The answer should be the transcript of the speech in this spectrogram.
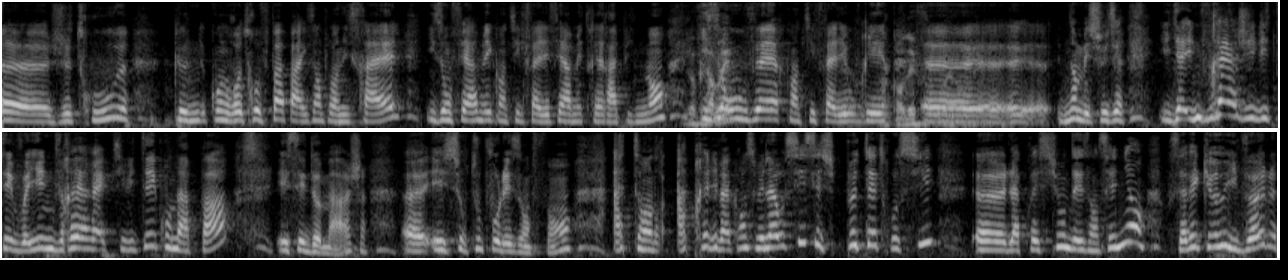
Euh, je trouve que- qu'on ne retrouve pas par exemple en Israël. Ils ont fermé quand il fallait fermer très rapidement. Ils ont Ils fermé ont ouvert quand il fallait ouvrir. Fous, Euh, non, mais je veux dire, il y a une vraie agilité, vous voyez, une vraie réactivité qu'on n'a pas, et c'est dommage. Euh, et surtout pour les enfants, attendre après les vacances. Mais là aussi, c'est peut-être aussi euh, la pression des enseignants. Vous savez qu'eux, ils veulent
